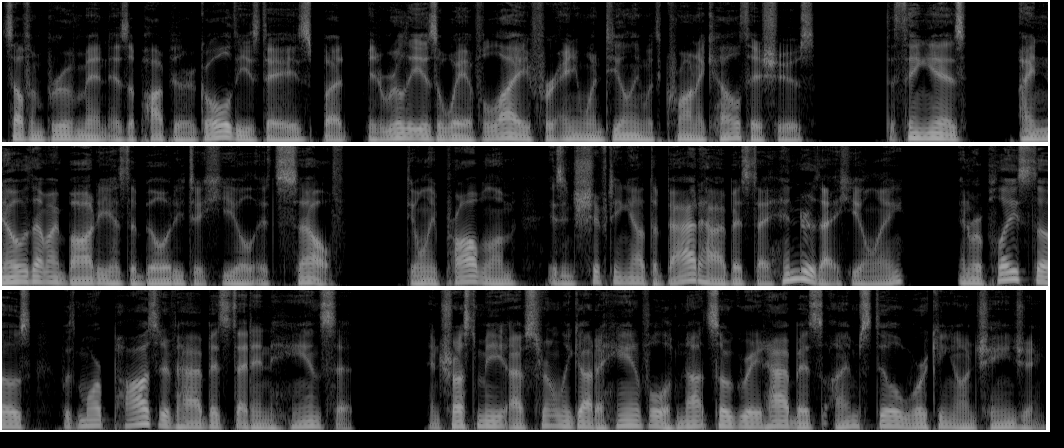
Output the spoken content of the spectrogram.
Self improvement is a popular goal these days, but it really is a way of life for anyone dealing with chronic health issues. The thing is, I know that my body has the ability to heal itself. The only problem is in shifting out the bad habits that hinder that healing and replace those with more positive habits that enhance it. And trust me, I've certainly got a handful of not so great habits I'm still working on changing.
